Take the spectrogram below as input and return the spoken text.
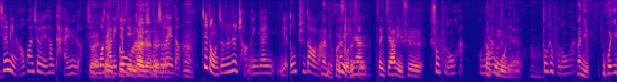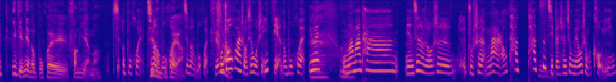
其实闽南话就有点像台语了，就是对哇嘎里贡啊什么之类的，嗯，这种就是日常的，应该也都知道吧？那你会说的是？在家里是说普通话，我们跟家父母也都是普通话，那你不会一一点点都不会方言吗？不会，基本不会啊基本不会。福州话首先我是一点都不会，因为哎我妈妈她年轻的时候是主持人嘛，然后她她自嗯己本身就没有什么口音，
